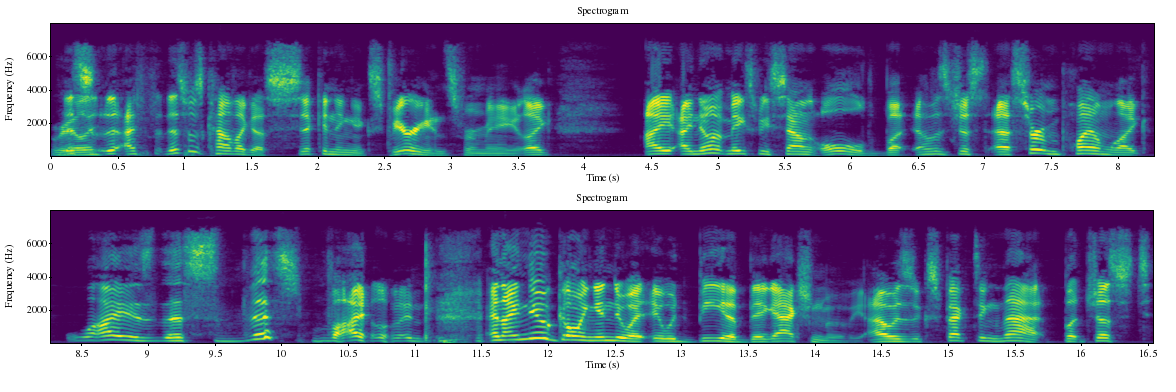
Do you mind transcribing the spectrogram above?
really. This, I, this was kind of like a sickening experience for me. Like, I I know it makes me sound old, but it was just at a certain point I'm like, why is this this violent? And I knew going into it it would be a big action movie. I was expecting that, but just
